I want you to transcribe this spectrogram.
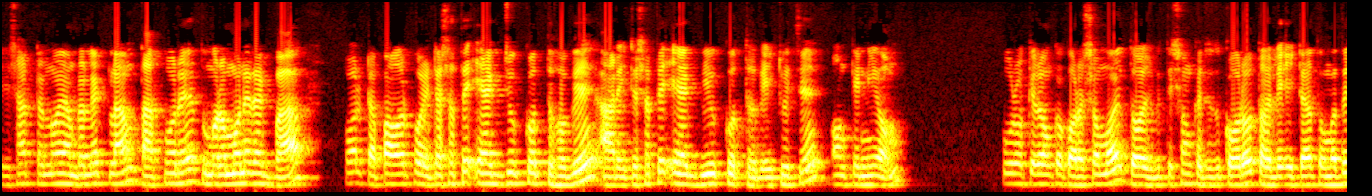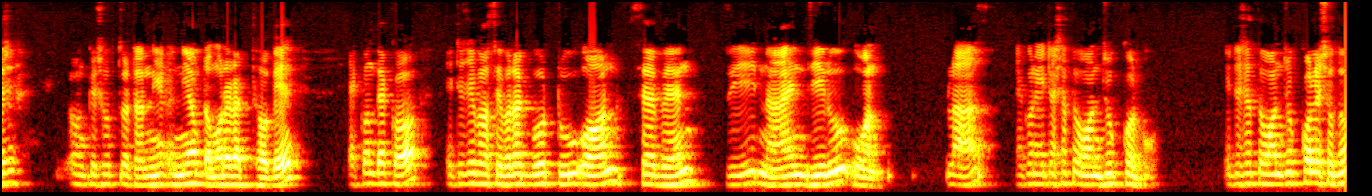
এই সাতটা নয় আমরা লিখলাম, তারপরে তোমরা মনে রাখবা ফলটা পাওয়ার পর এটার সাথে এক যোগ করতে হবে আর এটার সাথে এক বিয়োগ করতে হবে। এটা হচ্ছে অঙ্কের নিয়ম। পূরকের অঙ্ক করার সময় দশ ভিত্তিক সংখ্যা যদি করো, তাহলে এটা তোমাদের অঙ্কের সূত্রটা নিয়মটা মনে রাখতে হবে। এখন দেখো, এটা যে বাস এবার রাখব two one seven three nine zero one plus এখন এটার সাথে ওয়ান যোগ করব। এটার সাথে ওয়ান যোগ করলে শুধু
